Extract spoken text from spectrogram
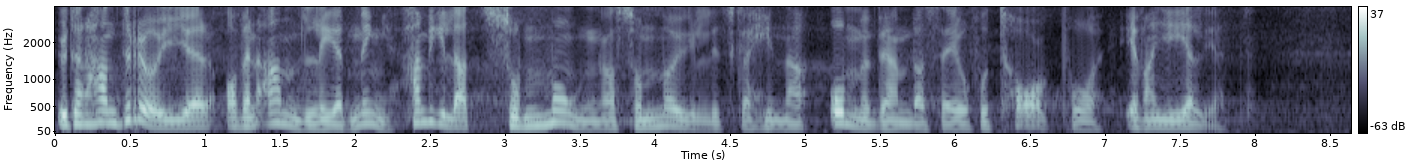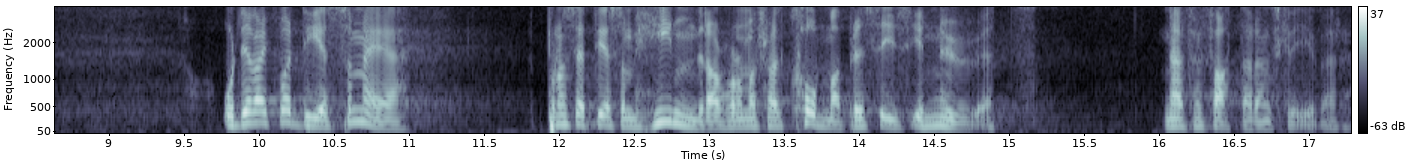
Utan han dröjer av en anledning. Han vill att så många som möjligt ska hinna omvända sig och få tag på evangeliet. Och det verkar vara det som är på något sätt det som hindrar honom från att komma precis i nuet när författaren skriver.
